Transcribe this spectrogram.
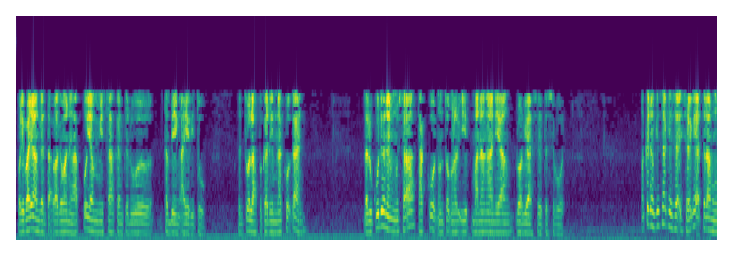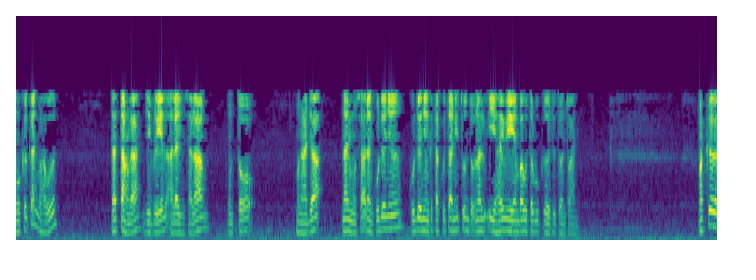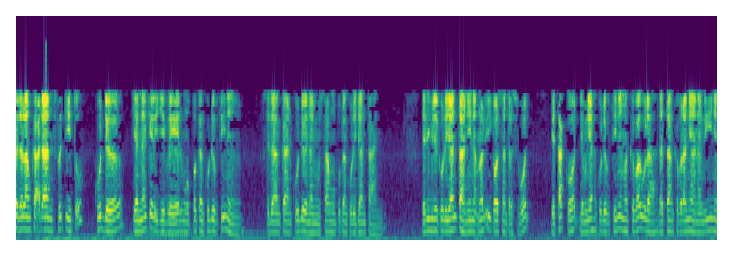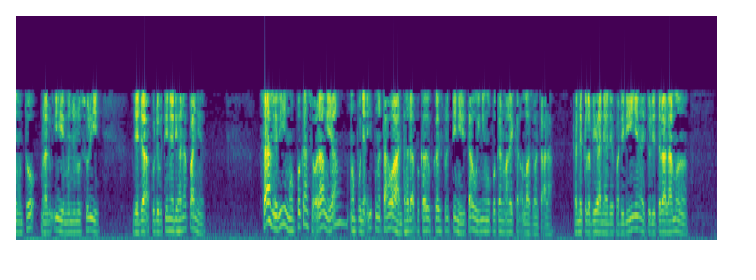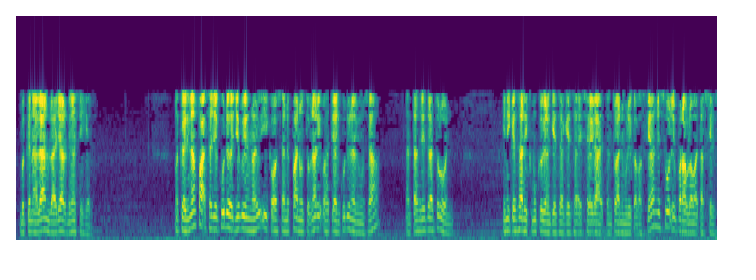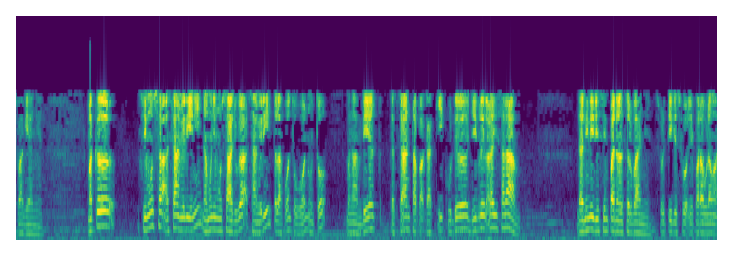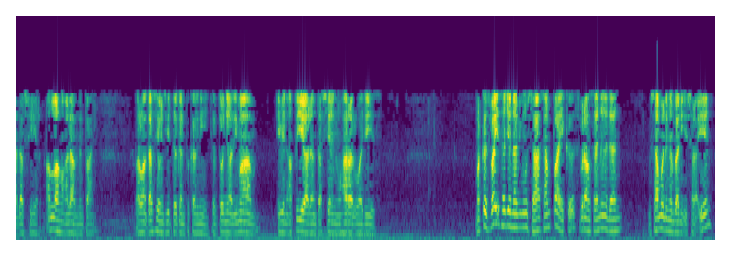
Boleh bayangkan tak bagaimana? Apa yang memisahkan kedua tebing air itu? Tentulah perkara menakutkan lalu kuda Nabi Musa takut untuk melalui pemandangan yang luar biasa tersebut. Maka dalam kisah-kisah Israel telah mengukakan bahawa datanglah Jibril alaihi salam untuk mengajak Nabi Musa dan kudanya kudanya yang ketakutan itu untuk melalui highway yang baru terbuka itu tuan-tuan. Maka dalam keadaan seperti itu kuda yang naik Jibril merupakan kuda betina sedangkan kuda Nabi Musa merupakan kuda jantan jadi bila kuda jantan ni nak melalui kawasan tersebut dia takut dia melihat kuda betina maka barulah datang keberanian Nabi nya untuk melalui menyusuri jejak kuda betina di hadapannya Samiri merupakan seorang yang mempunyai pengetahuan terhadap perkara-perkara seperti ini. Dia tahu ini merupakan malaikat Allah SWT. Kerana kelebihan yang ada pada dirinya, itu dia telah lama berkenalan belajar dengan sihir. Maka dia nampak saja kuda Jibril melalui kawasan depan untuk menarik perhatian kuda Nabi Musa. Lantas dia telah turun. Ini kisah dikemukakan kisah-kisah Israel. Tuan-tuan mulia Allah sekalian. Disebut oleh para ulama tafsir sebagiannya. Maka si Musa Samiri ini, namanya Musa juga, Samiri telah pun turun untuk mengambil kesan tapak kaki kuda Jibril AS dan ini disimpan dalam serbannya seperti disebut oleh para ulama tafsir Allahu alam tuan-tuan para ulama tafsir menceritakan perkara ini contohnya Imam Ibn Atiyah dalam tafsir Muharrar Wajiz maka sebaik saja Nabi Musa sampai ke seberang sana dan bersama dengan Bani Israel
